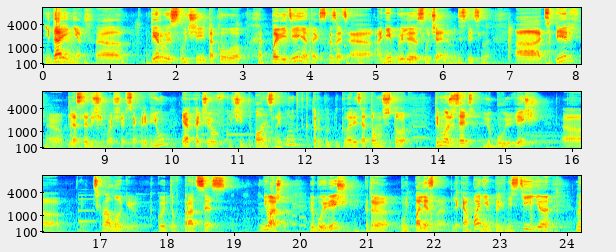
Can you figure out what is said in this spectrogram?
И да, и нет. А, первые случаи такого поведения, так сказать, а, они были случайными, действительно. А теперь э, для следующих вообще всех ревью я хочу включить дополнительный пункт, который будет говорить о том, что ты можешь взять любую вещь, технологию, какой-то процесс, неважно, любую вещь, которая будет полезна для компании, привнести ее, ну,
